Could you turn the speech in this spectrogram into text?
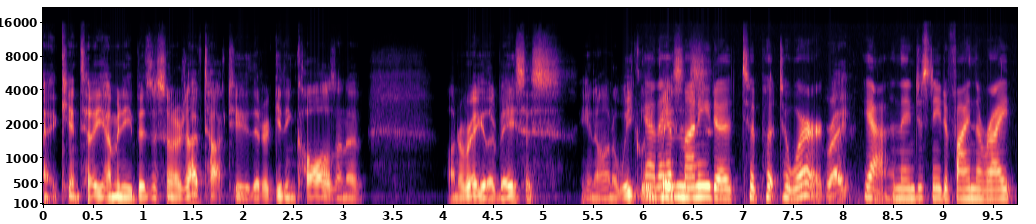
I can't tell you how many business owners I've talked to that are getting calls on a on a regular basis, you know, on a weekly Yeah, they basis. have money to, to put to work. Right. Yeah, and they just need to find the right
